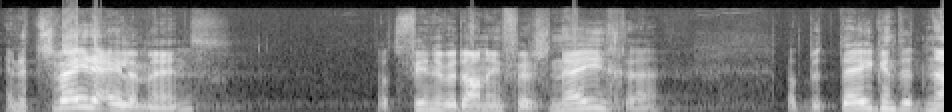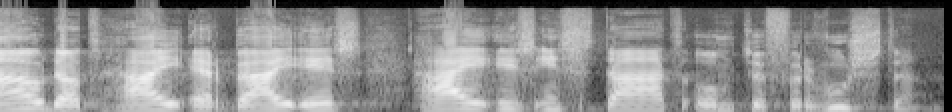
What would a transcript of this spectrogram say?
En het tweede element, dat vinden we dan in vers 9. Wat betekent het nou dat hij erbij is? Hij is in staat om te verwoesten.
